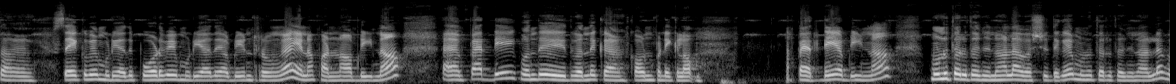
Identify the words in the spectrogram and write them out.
ச சேர்க்கவே முடியாது போடவே முடியாது அப்படின்றவங்க என்ன பண்ணலாம் அப்படின்னா பெர் டேக்கு வந்து இது வந்து க கவுண்ட் பண்ணிக்கலாம். பெர் டே அப்படின்னா முந்நூற்றறுபத்தஞ்சு நாள் வருஷத்துக்கு முந்நூற்றறுபத்தஞ்சு நாளில்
